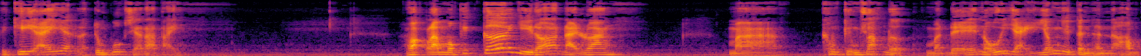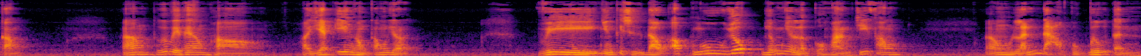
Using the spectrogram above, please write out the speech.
Thì khi ấy là Trung Quốc sẽ ra tay hoặc là một cái cớ gì đó Đài Loan mà không kiểm soát được mà để nổi dậy giống như tình hình ở Hồng Kông. Không? Quý vị thấy không? Họ họ dẹp yên Hồng Kông rồi. Vì những cái sự đầu óc ngu dốt giống như là của Hoàng Chí Phong ông lãnh đạo cuộc biểu tình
